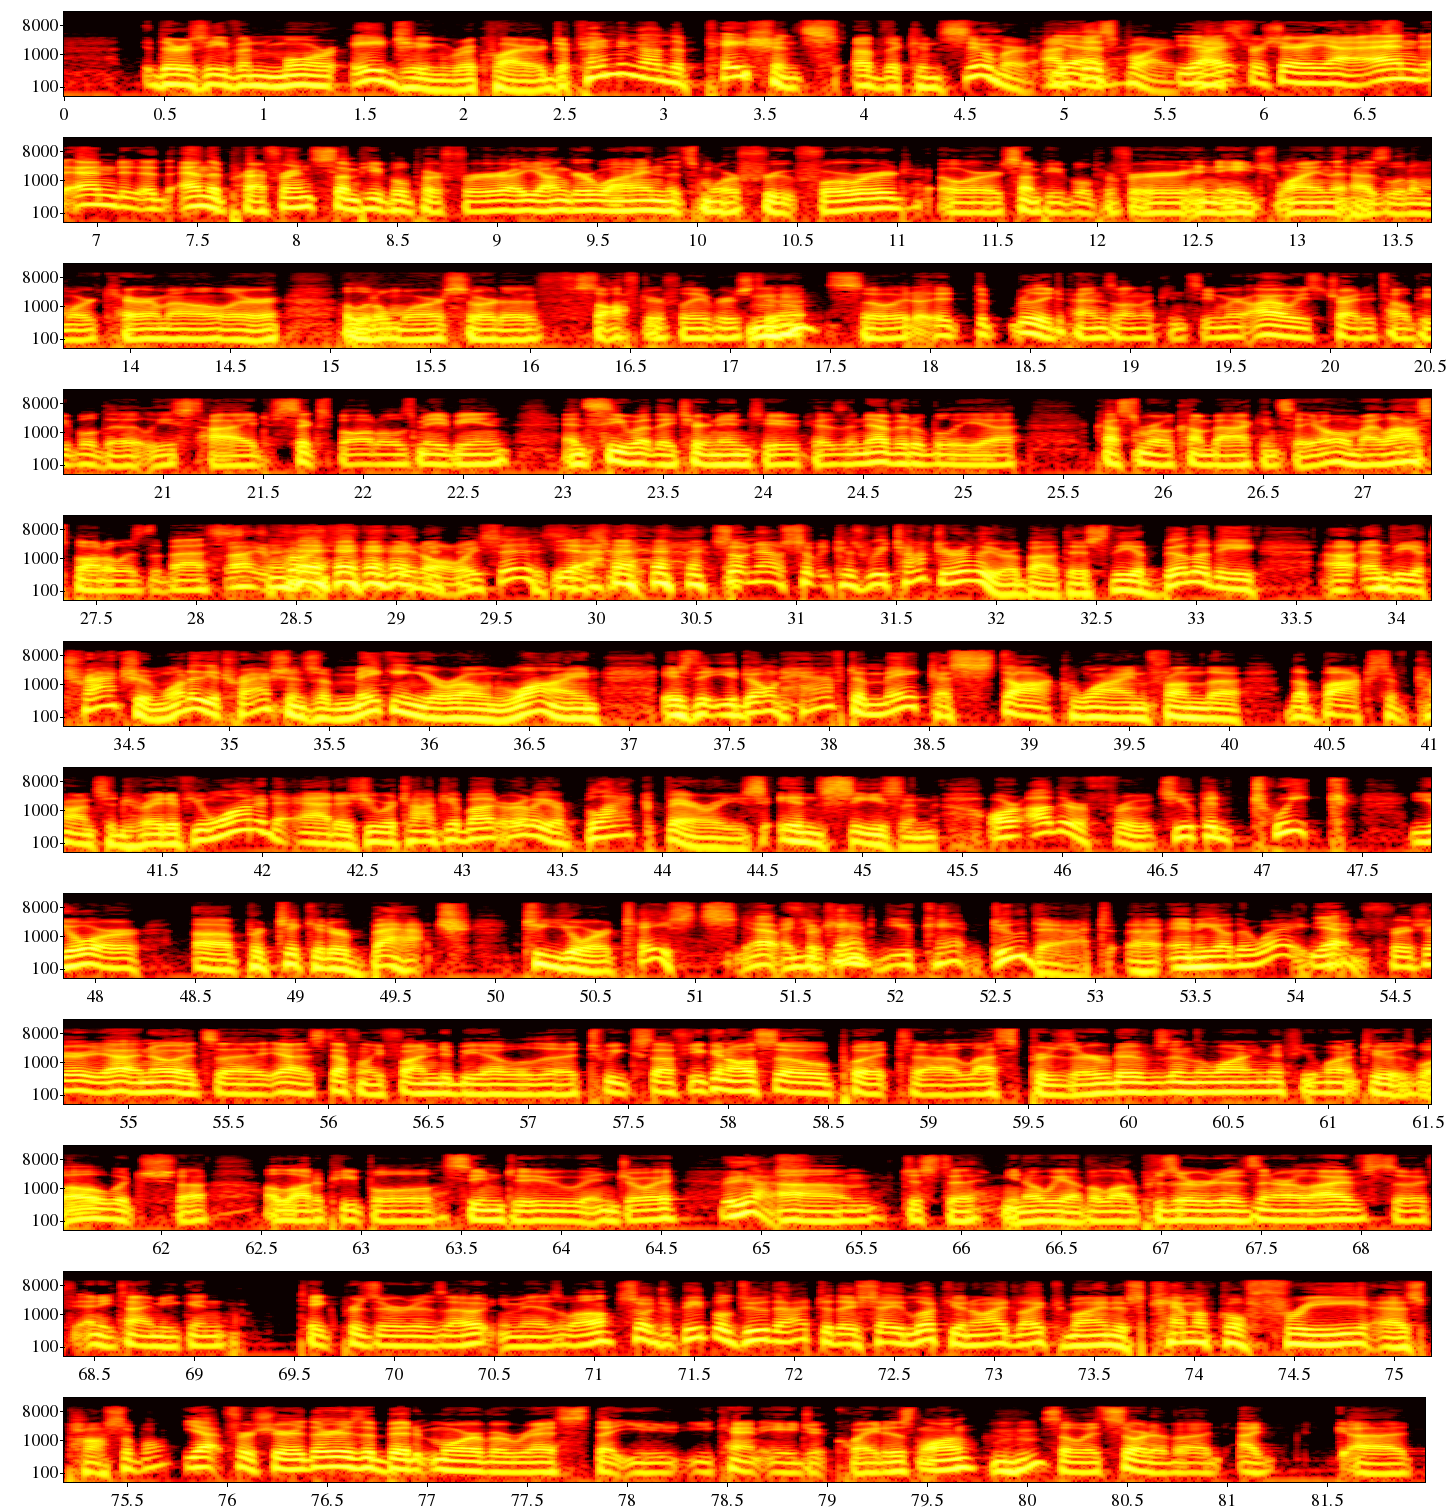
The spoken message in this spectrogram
there's even more aging required, depending on the patience of the consumer at Yeah. this point. Yes, right? for sure. Yeah, and and and the preference. Some people prefer a younger wine that's more fruit forward, or some people prefer an aged wine that has a little more caramel or a little more sort of softer flavors to Mm-hmm. it. So it it de- really depends on the consumer. I always try to tell people to at least hide six bottles, maybe, and and see what they turn into, because inevitably a customer will come back and say, "Oh, my last bottle was the best." Right, of course, it always is. Yeah. Right. So now, so because we talked earlier about this, the ability uh, and the attraction. One of the attractions of making your own wine is that you don't have to make a stock wine from the the box of concentrate. If you wanted to add, as you were talking about earlier, blackberries in season or other fruits, you can tweak your. a particular batch to your tastes. Yeah, and you can't sure. you can't do that uh, any other way. Yeah, for sure. Yeah, no, it's uh, yeah, it's definitely fun to be able to tweak stuff. You can also put uh, less preservatives in the wine if you want to as well, which uh, a lot of people seem to enjoy. Yes. Um, just to you know, we have a lot of preservatives in our lives, so if anytime you can take preservatives out, you may as well. So do people do that? Do they say, "Look, you know, I'd like mine as chemical free as possible"? Yeah, for sure. There is a bit more of a risk that you, you can't age it quite as long. Mm-hmm. So it's sort of a, a, uh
